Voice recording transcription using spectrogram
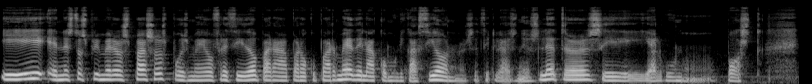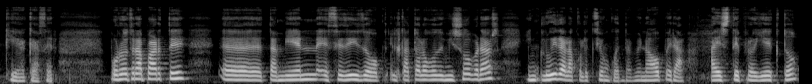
Y en estos primeros pasos, pues me he ofrecido para, para ocuparme de la comunicación, es decir, las newsletters y, y algún post que haya que hacer. Por otra parte, eh, también he cedido el catálogo de mis obras, incluida la colección Cuéntame una ópera, a este proyecto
